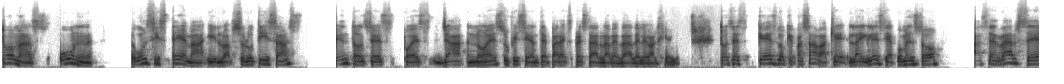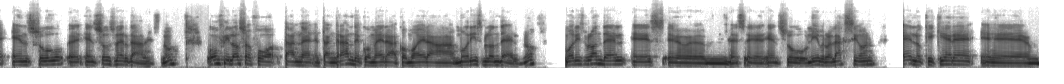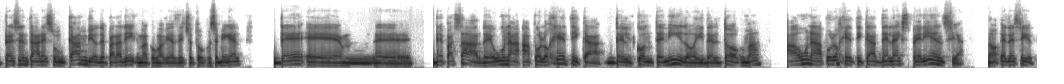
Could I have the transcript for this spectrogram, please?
tomas un, un sistema y lo absolutizas, entonces pues ya no es suficiente para expresar la verdad del Evangelio. Entonces, ¿qué es lo que pasaba? Que la iglesia comenzó a cerrarse en, su, eh, en sus verdades. ¿no? Un filósofo tan, eh, tan grande como era, como era Maurice Blondel, ¿no? Maurice Blondel es, eh, en su libro La acción, él lo que quiere presentar es un cambio de paradigma, como habías dicho tú, José Miguel, de, de pasar de una apologética del contenido y del dogma a una apologética de la experiencia, ¿no? Es decir,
